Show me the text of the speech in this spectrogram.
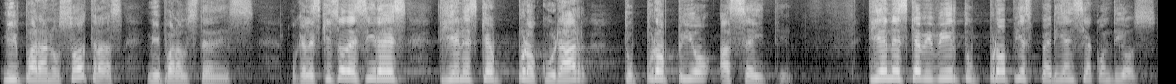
ni para nosotras ni para ustedes. Lo que les quiso decir es, tienes que procurar tu propio aceite. Tienes que vivir tu propia experiencia con Dios.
